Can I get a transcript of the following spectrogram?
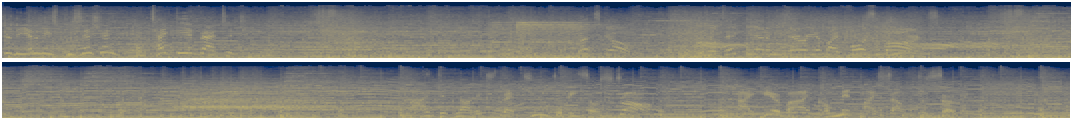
Capture the enemy's position and take the advantage. Let's go. We will take the enemy's area by force of arms. I did not expect you to be so strong. I hereby commit myself to serving.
